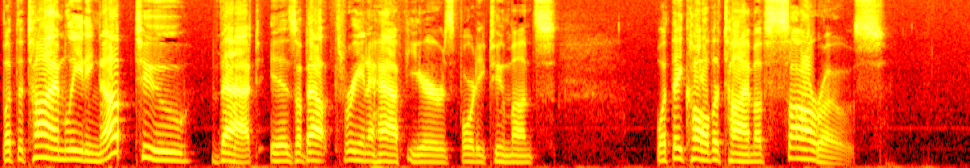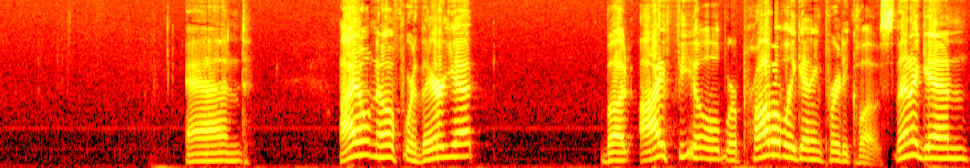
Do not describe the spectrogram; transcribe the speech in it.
But the time leading up to that is about three and a half years, 42 months, what they call the time of sorrows. And I don't know if we're there yet, but I feel we're probably getting pretty close. Then again,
